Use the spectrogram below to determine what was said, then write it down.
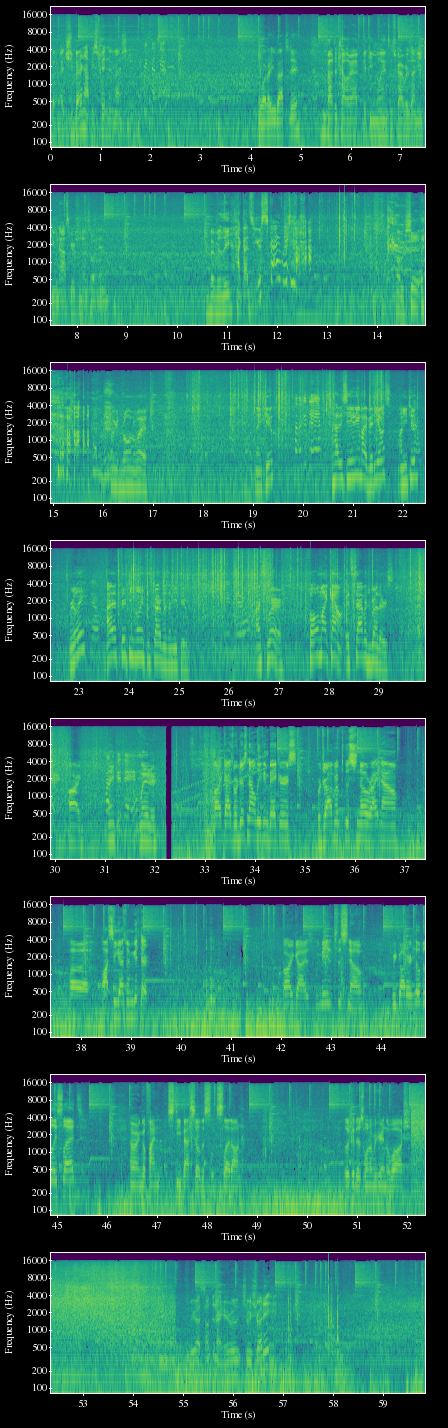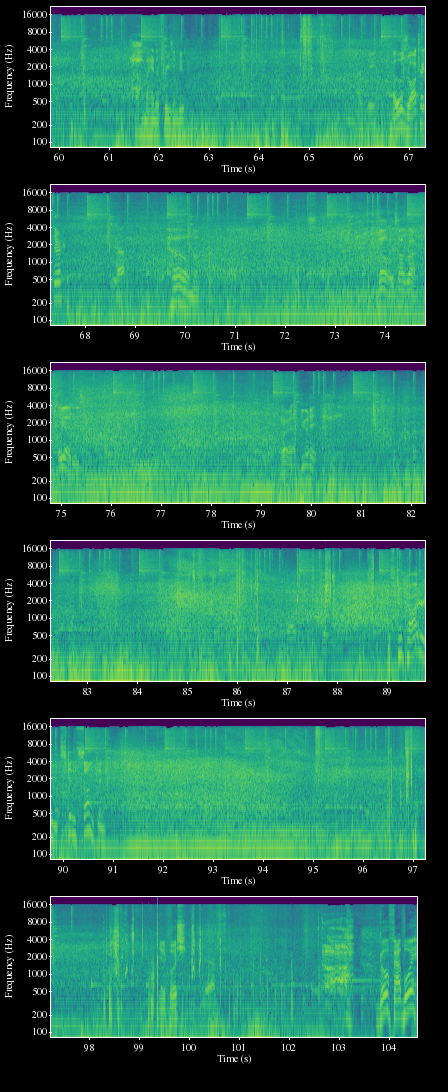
But uh, she better not be spitting in that shit. 602? What are you about to do? I'm about to tell her I have 50 million subscribers on YouTube and ask her if she knows who I am. But really, I got zero subscribers. oh shit. Fucking rolling away. Thank you. Have a good day. Have you seen any of my videos on YouTube? No. Really? No. I have 50 million subscribers on YouTube. You do? I swear. Follow my account. It's Savage Brothers. Okay. All right. Have Thank a good day. Later. All right, guys. We're just now leaving Baker's. We're driving up to the snow right now. Uh, I'll see you guys when we get there. All right, guys. We made it to the snow. We got our hillbilly sleds, and we're gonna go find a steep ass hill to sl- sled on. Look at there's one over here in the wash. We got something right here. Should we shred it? My hands are freezing, dude. Are those rocks right there? Yeah. Hell no. No, it's not a rock. Oh yeah, it is. All right, I'm doing it. It's too powdery. It's getting sunk and. Need a push? Yeah. Go, fat boy.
